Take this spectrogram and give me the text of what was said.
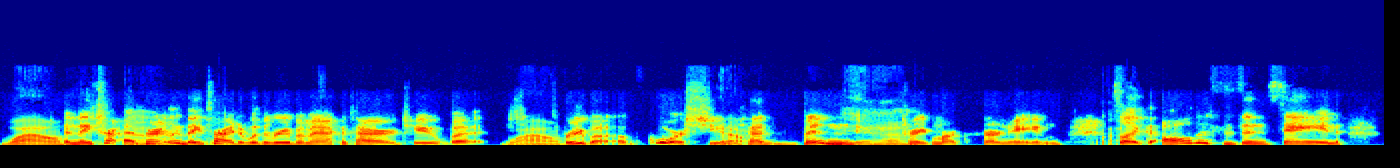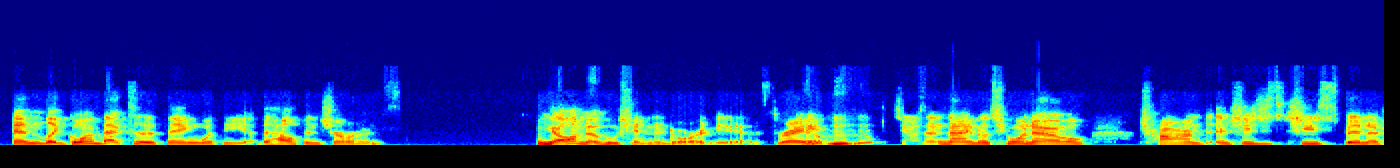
Wow. And they tried, yeah. apparently, they tried it with Reba McEntire too, but wow. Reba, of course, she yeah. had been yeah. trademarked her name. Wow. So, like, all this is insane. And, like, going back to the thing with the, the health insurance, y'all know who Shannen Doherty is, right? Mm-hmm. She was in 90210, Charmed, and she's she's been a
